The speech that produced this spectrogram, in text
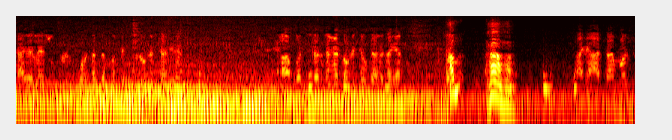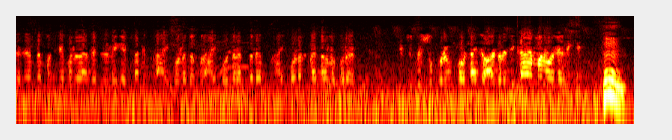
काय झालंय सुप्रीम कोर्टाचं मंत्री नोटीस आपण सरसकट नोटीस सगळ्यांना हम- हा हा. आणि आता मग त्याच्यानंतर मंत्रिमंडळाचा निर्णय घेतला. आणि हायकोर्टात आपण हायकोर्टानंतर हायकोर्टात पाठवलं परत की तुम्ही सुप्रीम कोर्टाच्या ऑर्डरची काय अंमलबजावणी केली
